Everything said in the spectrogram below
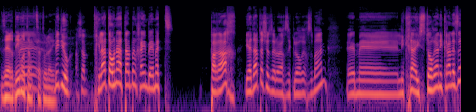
זה הרדים ו- אותם קצת אולי. בדיוק. עכשיו, תחילת העונה, טל בן חיים באמת פרח, ידעת שזה לא יחזיק לאורך זמן, הם, אה, לקחי ההיסטוריה נקרא לזה,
